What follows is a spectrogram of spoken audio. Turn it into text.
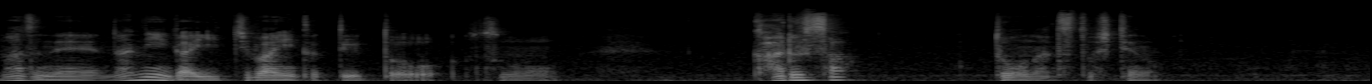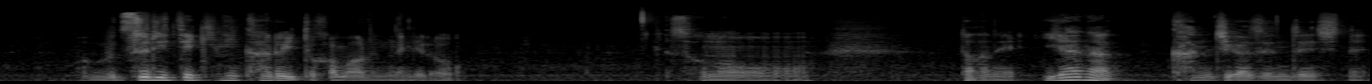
まずね何が一番いいかっていうとその軽さ？ドーナツとしての。物理的に軽いとかもあるんだけどそのなんかね嫌な感じが全然しない。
